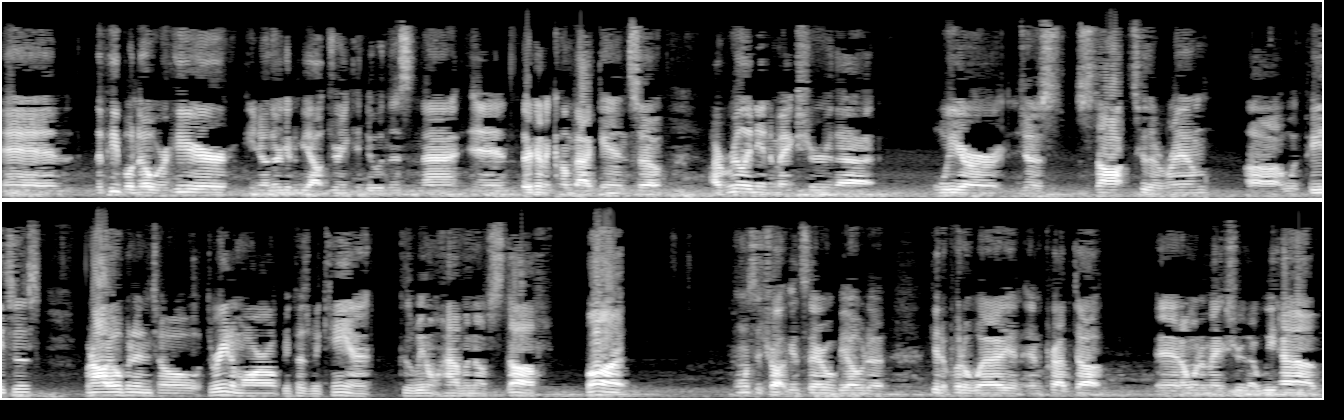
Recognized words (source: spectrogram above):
And the people know we're here. You know, they're going to be out drinking, doing this and that, and they're going to come back in. So, I really need to make sure that we are just stocked to the rim uh, with pizzas. We're not opening until 3 tomorrow because we can't because we don't have enough stuff. But once the truck gets there, we'll be able to get it put away and, and prepped up. And I want to make sure that we have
